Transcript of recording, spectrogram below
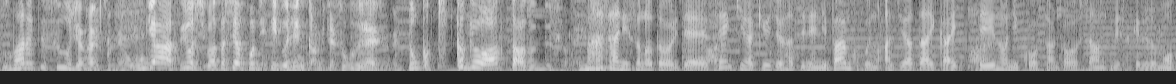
生まれてすぐじゃないですよね。おぎゃーよし私はポジティブ変換みたいなそういうことじゃないですよね。どっかきっかけはあったはずですよね。まさにその通りで、はい。1998年にバンコクのアジア大会っていうのにこう参加をしたんですけれども、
